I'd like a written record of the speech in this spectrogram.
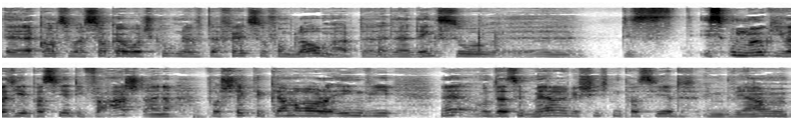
Äh, da konntest du bei Soccerwatch gucken, da, da fällst du vom Glauben ab. Da, da denkst du, äh, das ist unmöglich, was hier passiert. Die verarscht einer, versteckte Kamera oder irgendwie. Ne? Und da sind mehrere Geschichten passiert. Wir haben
